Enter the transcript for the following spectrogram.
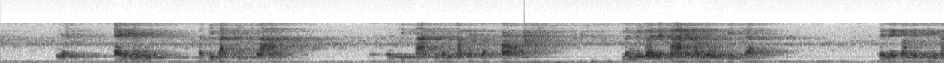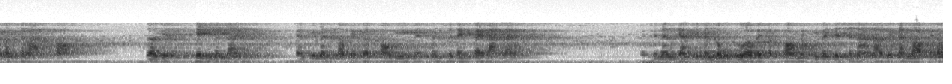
ำเนี่ยใจมันปฏิบัติผิดพลาดมันผิดพลาดจนมันเข้าไปประคอง มันไม่ว่าจะพาให้เราหลงผิดได้แต่ในความเป็นจริงถ้าเราฉลาดพอ เราจะเห็นมันได้ การที่มันเข้าไปประคองเองเนี่ยมันแสดงใจรักแล้ว เพราะฉะนั้นการที่มันหลงตัวไปประคองมันคิดว่าจะชนะเราด้วยการหลอกให้เรา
